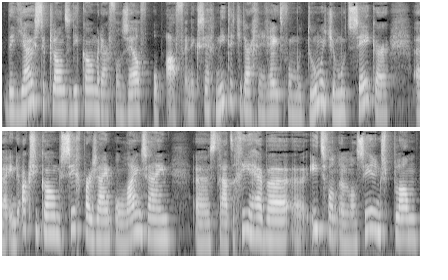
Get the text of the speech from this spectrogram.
de juiste klanten die komen daar vanzelf op af. En ik zeg niet dat je daar geen reet voor moet doen, want je moet zeker uh, in de actie komen, zichtbaar zijn, online zijn, uh, strategie hebben, uh, iets van een lanceringsplan.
